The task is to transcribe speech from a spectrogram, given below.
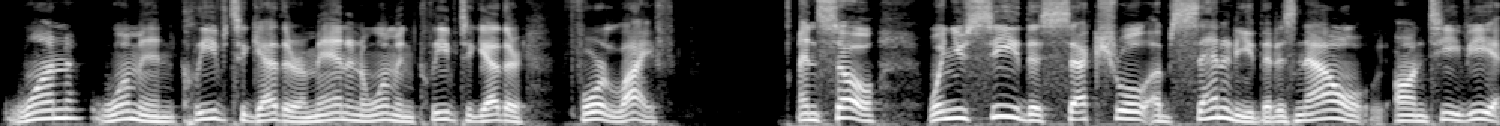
one woman cleave together, a man and a woman cleave together for life. And so, when you see this sexual obscenity that is now on TV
